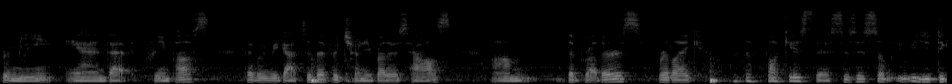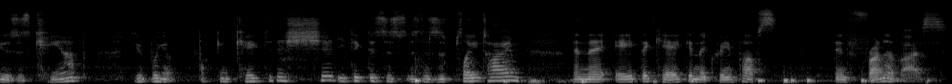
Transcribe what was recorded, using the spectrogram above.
for me, and that cream puffs, that when we got to the fraternity brothers' house, um, the brothers were like, "What the fuck is this? Is this some? You think this is camp? You bring a fucking cake to this shit? You think this is this is playtime?" And they ate the cake and the cream puffs in front of us.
